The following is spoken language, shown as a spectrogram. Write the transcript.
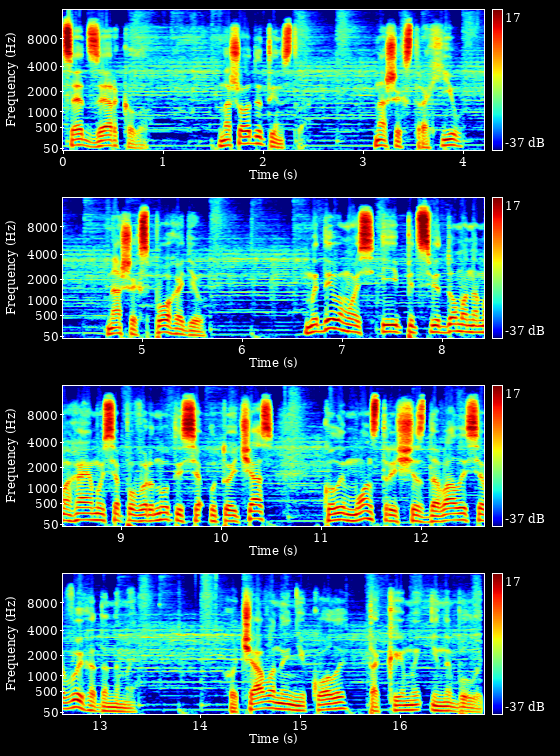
це дзеркало нашого дитинства, наших страхів, наших спогадів. Ми дивимось і підсвідомо намагаємося повернутися у той час, коли монстри ще здавалися вигаданими, хоча вони ніколи такими і не були.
